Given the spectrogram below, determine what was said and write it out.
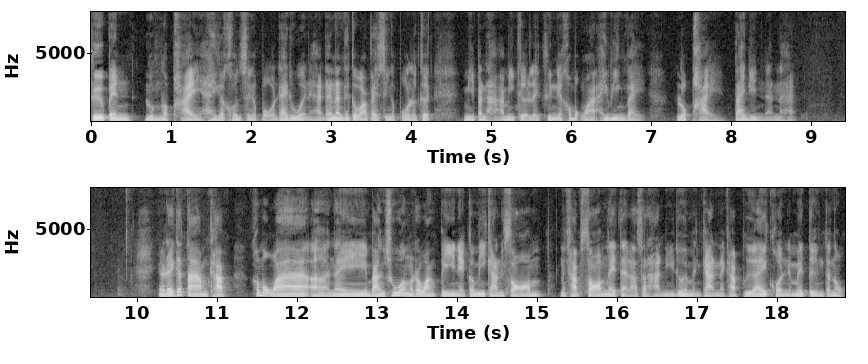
คือเป็นหลุมหลบภัยให้กับคนสิงคโปร์ได้ด้วยนะฮะดังนั้นถ้าเกิดว่าไปสิงคโปร์แล้วเกิดมีปัญหามีเกิดอะไรขึ้นเนี่ยเขาบอกว่าให้วิ่งไป หลบภัยใต้ดินนั้นนะฮะอย่างไรก็ตามครับเขาบอกว่าในบางช่วงระหว่างปีเนี่ยก็มีการซ้อมนะครับซ้อมในแต่ละสถานีด้วยเหมือนกันนะครับเพื่อให้คนเนี่ยไม่ตื่นตระหนก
